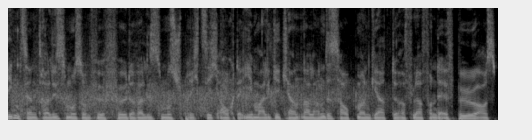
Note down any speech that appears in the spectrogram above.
Gegen Zentralismus und für Föderalismus spricht sich auch der ehemalige Kärntner Landeshauptmann Gerd Dörfler von der FPÖ aus.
